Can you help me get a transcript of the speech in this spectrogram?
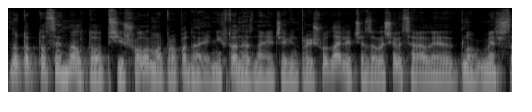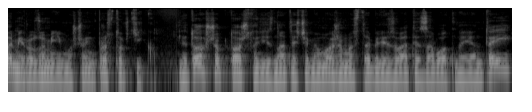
Ну тобто сигнал того псі-шолома пропадає. Ніхто не знає, чи він пройшов далі, чи залишився, але ну ми ж самі розуміємо, що він просто втік. Для того, щоб точно дізнатися, чи ми можемо стабілізувати завод на янтарі,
